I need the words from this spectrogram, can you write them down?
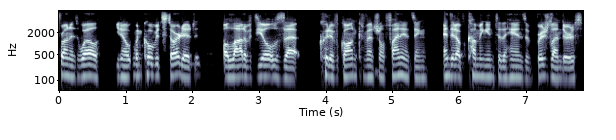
front as well, you know, when COVID started, a lot of deals that could have gone conventional financing ended up coming into the hands of bridge lenders.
